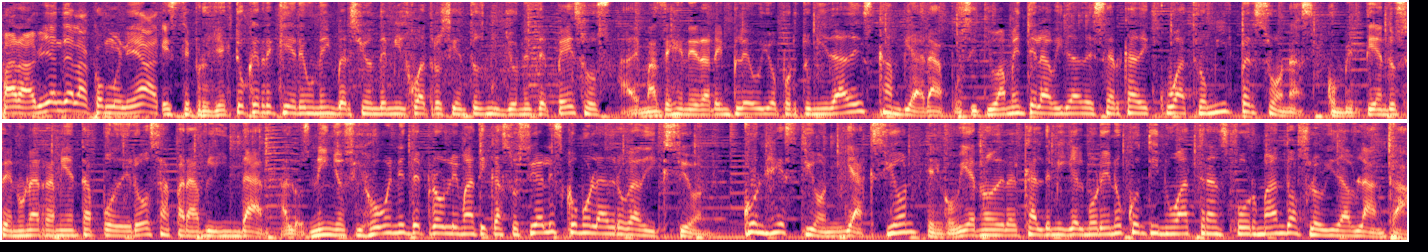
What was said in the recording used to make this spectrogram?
para bien de la comunidad. Este proyecto que requiere una inversión de 1.400 millones de pesos, además de generar empleo y oportunidades, cambiará positivamente la vida de cerca de 4.000 personas, convirtiéndose en una herramienta poderosa para blindar a los niños y jóvenes de problemáticas sociales como la drogadicción. Con gestión y acción, el gobierno del alcalde Miguel Moreno continúa transformando a Florida Blanca.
